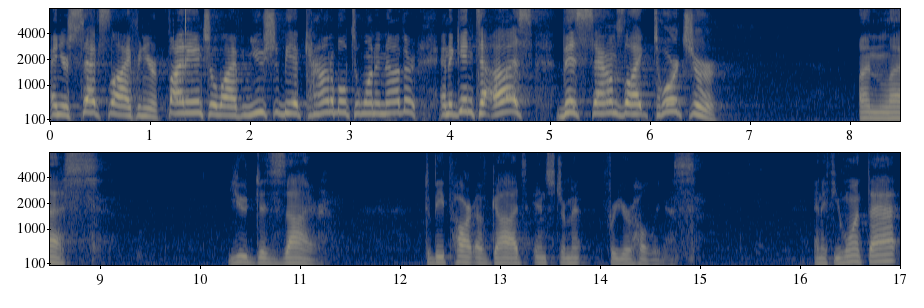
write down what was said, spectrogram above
and your sex life and your financial life, and you should be accountable to one another. And again, to us, this sounds like torture unless you desire to be part of God's instrument for your holiness. And if you want that,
